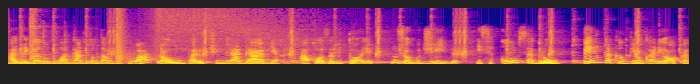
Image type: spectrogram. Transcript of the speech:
agregando um placar total de 4 a 1 para o time da Gávea após a vitória no jogo de ida e se consagrou pentacampeão carioca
